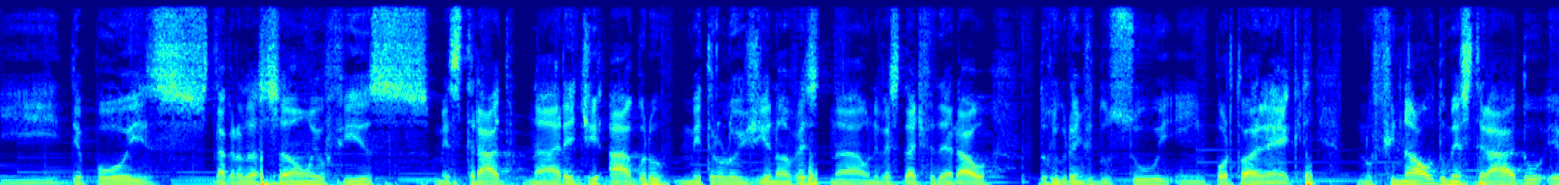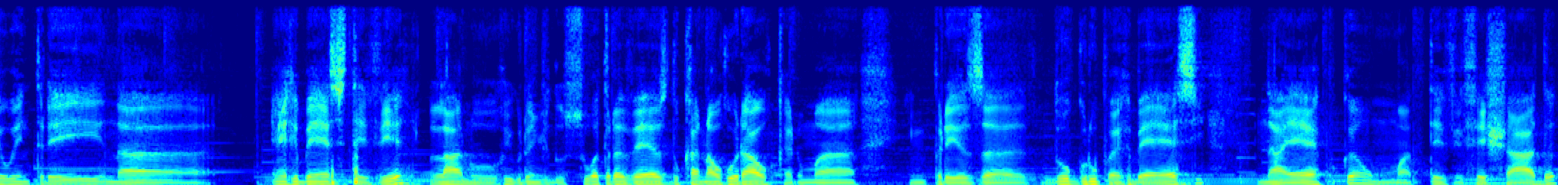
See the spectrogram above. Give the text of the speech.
E depois da graduação eu fiz mestrado na área de agrometeorologia na Universidade Federal do Rio Grande do Sul em Porto Alegre. No final do mestrado eu entrei na RBS TV, lá no Rio Grande do Sul, através do Canal Rural, que era uma empresa do grupo RBS, na época, uma TV fechada,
